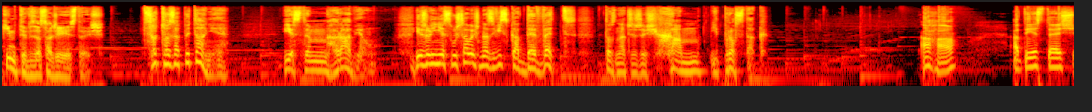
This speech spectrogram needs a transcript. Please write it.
Kim ty w zasadzie jesteś? Co to za pytanie? Jestem hrabią. Jeżeli nie słyszałeś nazwiska Devet, to znaczy, żeś ham i prostak. Aha. A ty jesteś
